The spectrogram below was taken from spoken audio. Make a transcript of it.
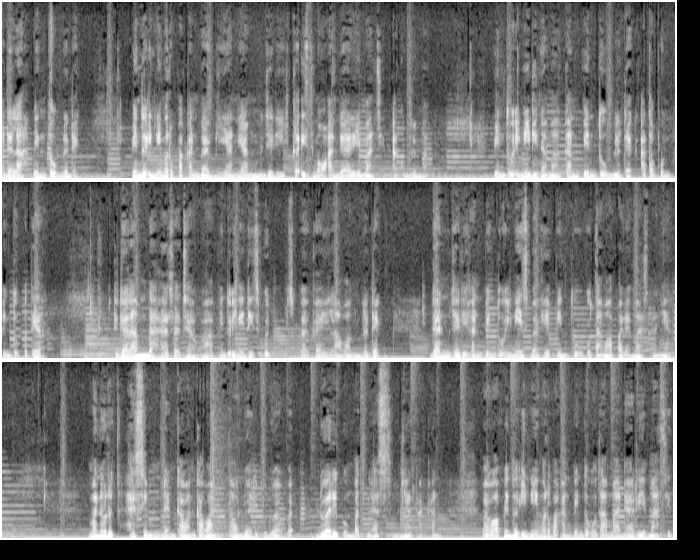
adalah pintu beledek. Pintu ini merupakan bagian yang menjadi keistimewaan dari Masjid Agung Demak. Pintu ini dinamakan pintu bledek ataupun pintu petir. Di dalam bahasa Jawa, pintu ini disebut sebagai lawang bledek dan menjadikan pintu ini sebagai pintu utama pada masanya. Menurut Hasim dan kawan-kawan tahun 2014 menyatakan bahwa pintu ini merupakan pintu utama dari Masjid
